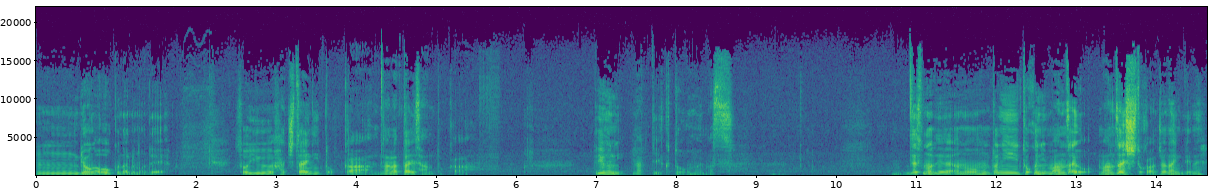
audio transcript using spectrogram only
うん量が多くなるのでそういう8対2とか7対3とかっていうふうになっていくと思います。ですので、あの、本当に特に漫才を、漫才師とかじゃないんでね、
